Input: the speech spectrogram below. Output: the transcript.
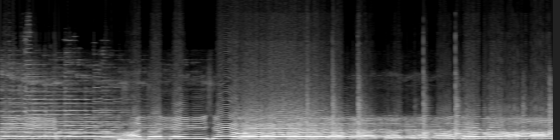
છે. હા તો તેવી છો. તોરણ બાંધવા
